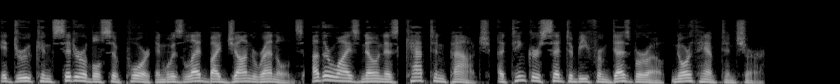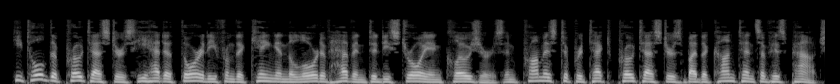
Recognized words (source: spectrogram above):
it drew considerable support and was led by John Reynolds, otherwise known as Captain Pouch, a tinker said to be from Desborough, Northamptonshire. He told the protesters he had authority from the King and the Lord of Heaven to destroy enclosures and promised to protect protesters by the contents of his pouch,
